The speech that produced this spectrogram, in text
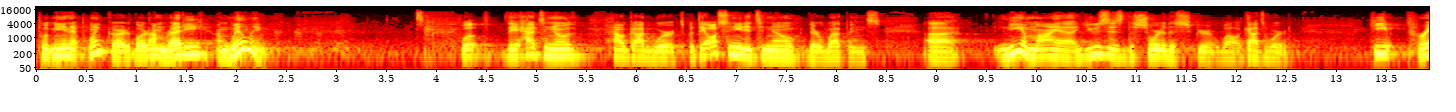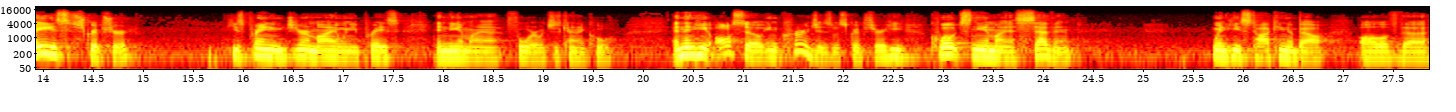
Put me in at point guard. Lord, I'm ready. I'm willing. Well, they had to know how God worked, but they also needed to know their weapons. Uh, Nehemiah uses the sword of the Spirit well, God's word. He prays scripture. He's praying Jeremiah when he prays in Nehemiah 4, which is kind of cool. And then he also encourages with scripture. He quotes Nehemiah 7 when he's talking about all of the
